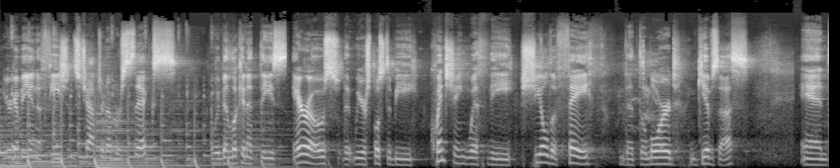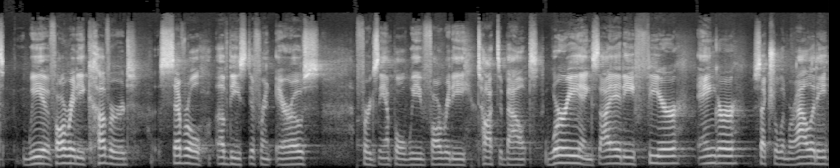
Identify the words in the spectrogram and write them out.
We're going to be in Ephesians chapter number six. And we've been looking at these arrows that we are supposed to be quenching with the shield of faith that the Lord gives us. And we have already covered several of these different arrows. For example, we've already talked about worry, anxiety, fear, anger, sexual immorality.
